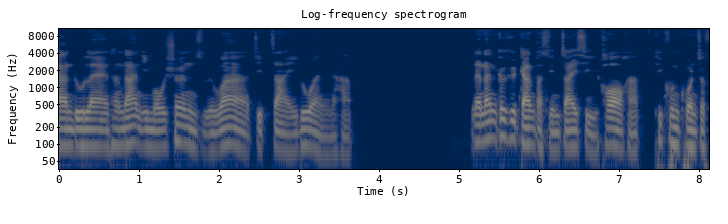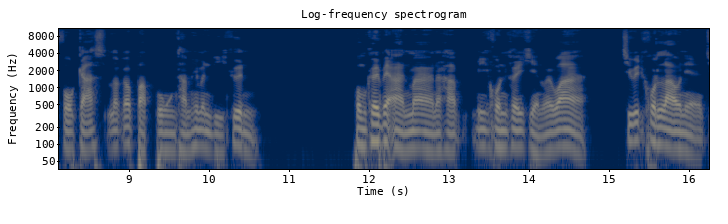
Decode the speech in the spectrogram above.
การดูแลทางด้าน emotions หรือว่าจิตใจด้วยนะครับ และนั่นก็คือการตัดสินใจ 4 ข้อครับ ที่คุณควรจะโฟกัส แล้วก็ปรับปรุงทำให้มันดีขึ้น ผมเคยไปอ่านมานะครับ มีคนเคยเขียนไว้ว่า ชีวิตคนเราเนี่ยจ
